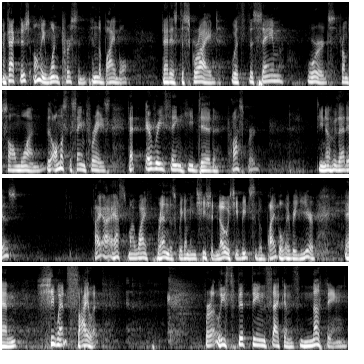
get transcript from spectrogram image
In fact, there's only one person in the Bible that is described with the same words from Psalm 1, almost the same phrase, that everything he did prospered. Do you know who that is? I, I asked my wife, Ren, this week. I mean, she should know. She reads through the Bible every year. And she went silent. For at least 15 seconds, nothing.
